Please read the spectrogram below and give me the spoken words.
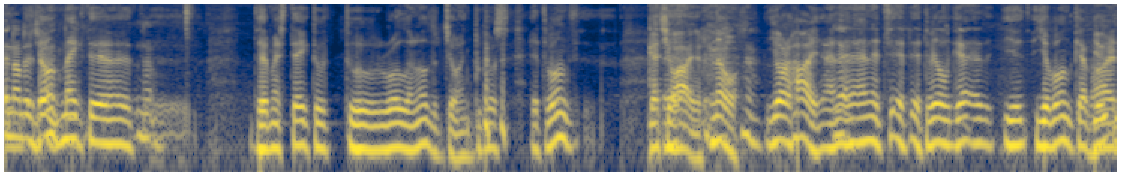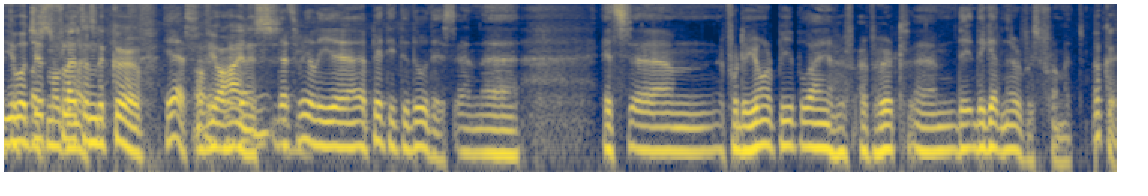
Another joint. Don't make the No. the mistake to to roll another joint because it won't Get you uh, higher. No, you're high, and Yeah. and it, it it will get you you won't get You, high. you will just flatten much. the curve. yes of your highness. That's really uh, a pity to do this, and uh, it's um, for the younger people. I have, I've heard um, they they get nervous from it Okay.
